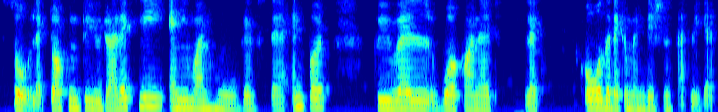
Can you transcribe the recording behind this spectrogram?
So like talking to you directly anyone who gives their input we will work on it like all the recommendations that we get.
